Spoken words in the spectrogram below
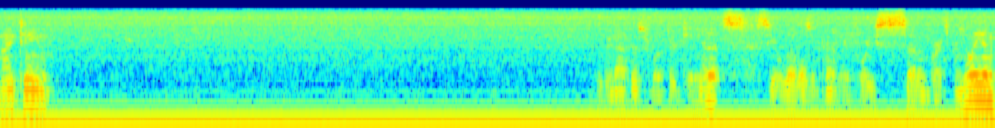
19 at this for about 13 minutes. CO levels are currently at 47 parts per million,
